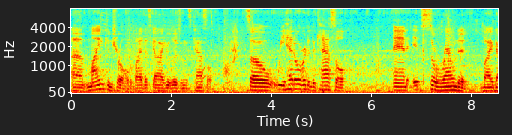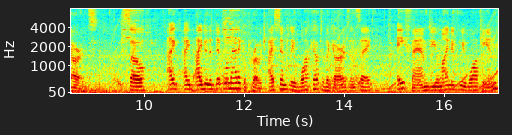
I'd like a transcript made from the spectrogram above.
uh, mind controlled by this guy who lives in this castle. So we head over to the castle, and it's surrounded by guards. So I, I, I do the diplomatic approach. I simply walk up to the guards and say, Hey fam, do you mind if we walk in?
